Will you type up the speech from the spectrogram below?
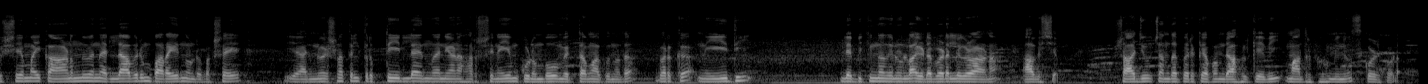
വിഷയമായി കാണുന്നുവെന്ന് എല്ലാവരും പറയുന്നുണ്ട്. പക്ഷേ ഈ അന്വേഷണത്തിൽ തൃപ്തിയില്ല എന്ന് തന്നെയാണ് ഹർഷിനെയും കുടുംബവും വ്യക്തമാക്കുന്നത്. ഇവർക്ക് നീതി ലഭിക്കുന്നതിനുള്ള ഇടപെടലുകളാണ് ആവശ്യം. ഷാജു ചന്തപ്പുരയ്ക്കൊപ്പം Rahul K V Mathrubhumi news Kozhikode.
